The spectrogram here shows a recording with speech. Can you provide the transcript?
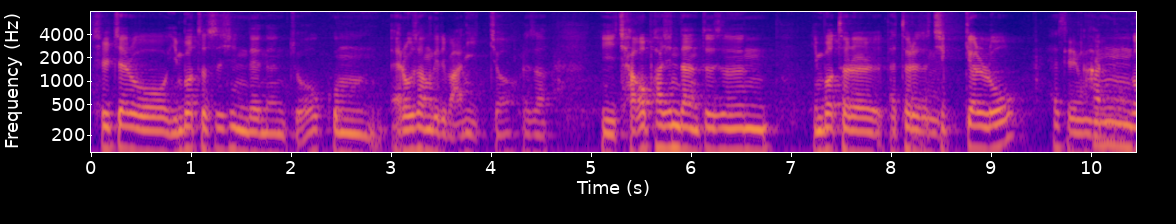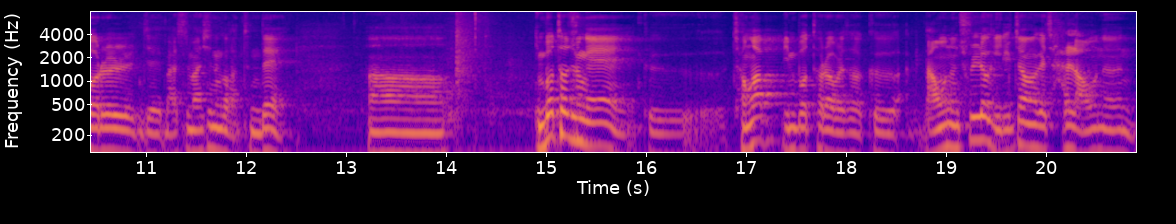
실제로 인버터 쓰시는 데는 조금 애로사항들이 많이 있죠. 그래서 이 작업하신다는 뜻은 인버터를 배터리에서 직결로 했- 대용량으로. 한 거를 이제 말씀하시는 것 같은데 어, 인버터 중에 그 정압 인버터라고 해서 그 나오는 출력이 일정하게 잘 나오는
